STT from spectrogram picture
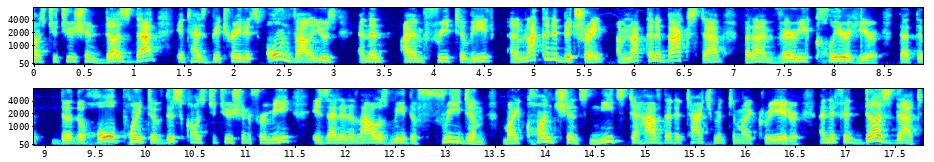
Constitution does that, it has betrayed its own values. And then I am free to leave. And I'm not going to betray, I'm not going to backstab, but I'm very clear here that the, the, the whole point of this Constitution for me is that it allows me the freedom. My conscience needs to have that attachment to my creator. And if it does that,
